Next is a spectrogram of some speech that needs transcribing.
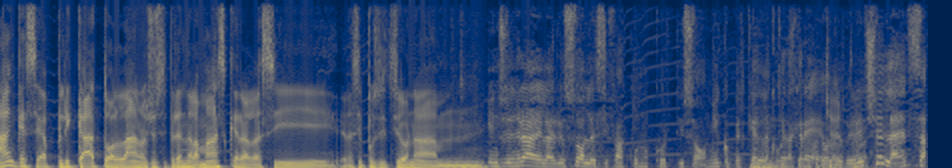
anche se applicato all'ano, cioè si prende la maschera, la si, la si posiziona... mm, In generale l'aerosol si fa con un cortisonico perché è Mm, la l'antinfiammatorio crema, per certo. eccellenza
